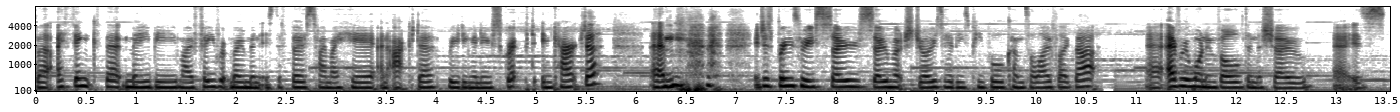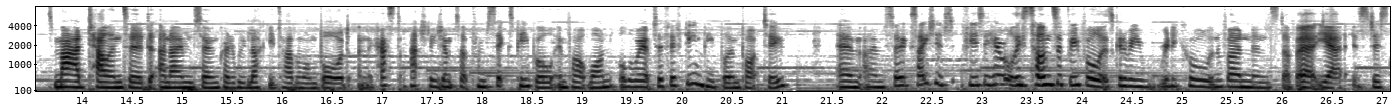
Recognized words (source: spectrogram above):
but I think that maybe my favourite moment is the first time I hear an actor reading a new script in character. Um, it just brings me so, so much joy to hear these people come to life like that. Uh, everyone involved in the show uh, is mad talented, and I'm so incredibly lucky to have them on board. And the cast actually jumps up from six people in part one all the way up to 15 people in part two. Um, I'm so excited for you to hear all these tons of people. It's going to be really cool and fun and stuff. Uh, yeah, it's just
